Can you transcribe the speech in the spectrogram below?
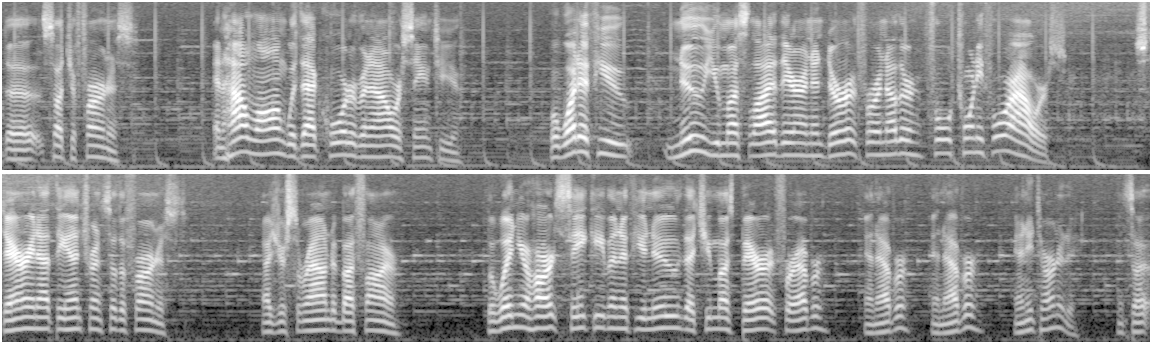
the such a furnace. And how long would that quarter of an hour seem to you? Well, what if you knew you must lie there and endure it for another full 24 hours, staring at the entrance of the furnace as you're surrounded by fire? But wouldn't your heart sink even if you knew that you must bear it forever and ever and ever and eternity? It's a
